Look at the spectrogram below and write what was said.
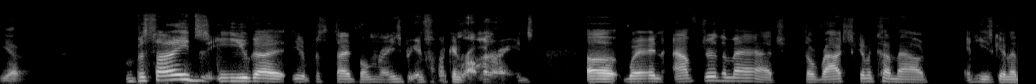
Yep besides you guys, you know, besides Roman Reigns being fucking Roman Reigns, uh, when after the match, The Rock's gonna come out and he's gonna,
